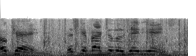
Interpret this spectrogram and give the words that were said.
Okay, let's get back to those 88s.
